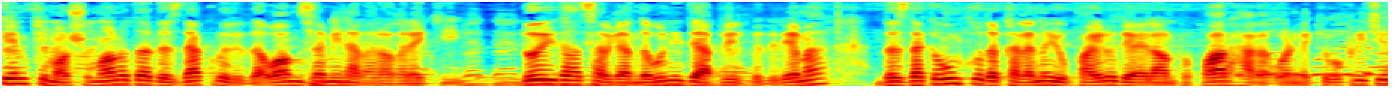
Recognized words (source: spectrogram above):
کمپ کې ماشومانو ته د زده کړو د دوام زمینه برابره کړي دوی دا څرګندونې د اپریل په دریمه د زده کوونکو د کلنیو پایلو د اعلان په پار هغه غونډه کې وکړي چې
